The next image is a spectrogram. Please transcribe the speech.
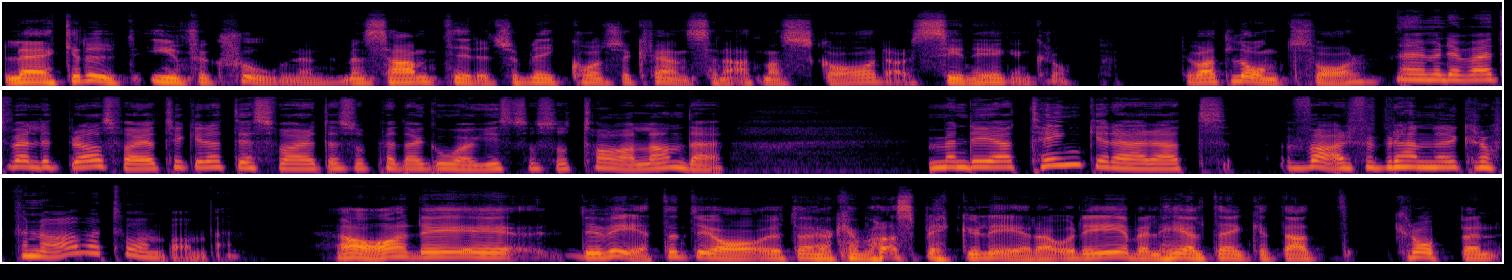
läker ut infektionen men samtidigt så blir konsekvenserna att man skadar sin egen kropp. Det var ett långt svar. Nej, men det var ett väldigt bra svar. Jag tycker att det svaret är så pedagogiskt och så talande. Men det jag tänker är att varför bränner kroppen av atombomben? Ja, det, är, det vet inte jag utan jag kan bara spekulera och det är väl helt enkelt att kroppen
